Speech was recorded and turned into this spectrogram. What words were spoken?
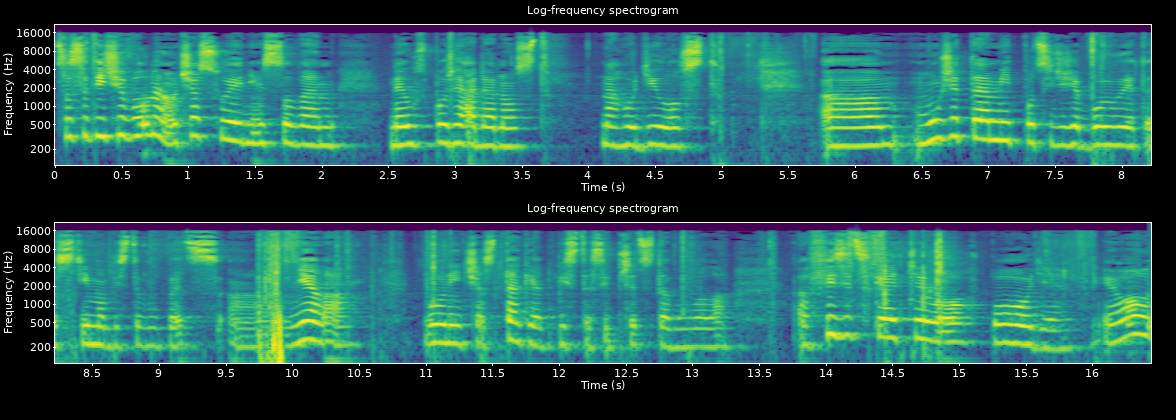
Co se týče volného času, jedním slovem, neuspořádanost, nahodilost. Uh, můžete mít pocit, že bojujete s tím, abyste vůbec uh, měla volný čas tak, jak byste si představovala. Uh, fyzické tělo v pohodě. Jo?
